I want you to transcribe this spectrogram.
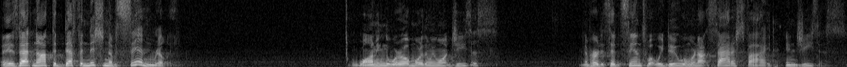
Is that not the definition of sin, really? Wanting the world more than we want Jesus? I've heard it said sin's what we do when we're not satisfied in Jesus.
